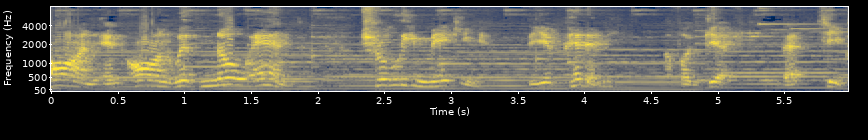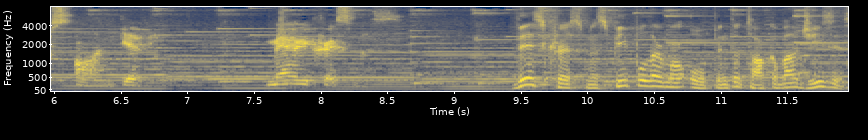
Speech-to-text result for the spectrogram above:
on and on with no end, truly making it the epitome of a gift that keeps on giving. Merry Christmas. This Christmas, people are more open to talk about Jesus.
